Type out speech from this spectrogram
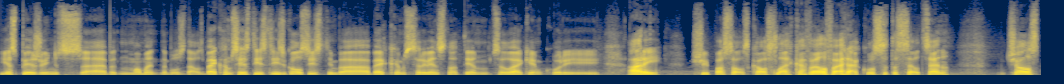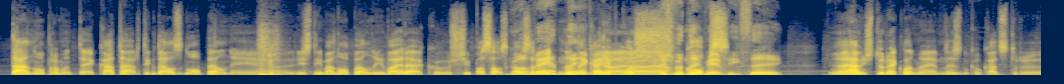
iespiež viņus, bet momentu nebūs daudz. Bekams iestīs trīs gols. Īstenībā Bekams ir viens no tiem cilvēkiem, kuri arī šī pasaules kausa laikā vēl vairāk uzsita sev cenu. Čāls tā nopromontēja Katāru, tik daudz nopelnīja. Īstenībā nopelnīja vairāk šī pasaules kausa Nopietni? reitinga nekā jebkurš. Es pat klubs. nepiefiksēju. Jā, viņš tur reklamē, nezinu, kaut kādus tur uh,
